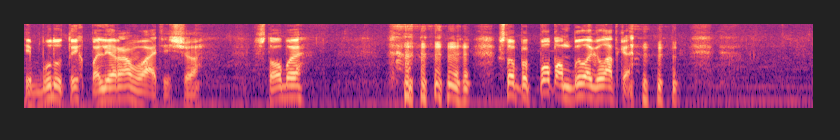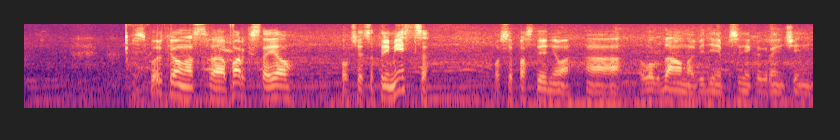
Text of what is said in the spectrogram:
И будут их полировать еще, чтобы, чтобы попам было гладко. Сколько у нас а, парк стоял? Получается, три месяца после последнего а, локдауна, введения последних ограничений.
